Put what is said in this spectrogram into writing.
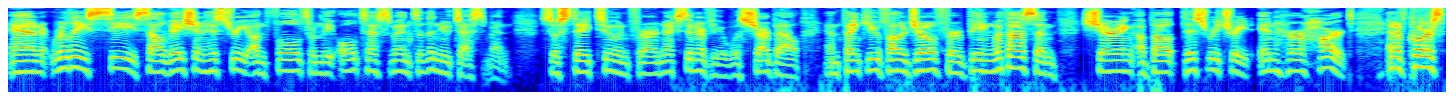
and really see salvation history unfold from the Old Testament to the New Testament. So stay tuned for our next interview with Charbel. And thank you, Father Joe, for being with us and sharing about this retreat in her heart. And of course,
